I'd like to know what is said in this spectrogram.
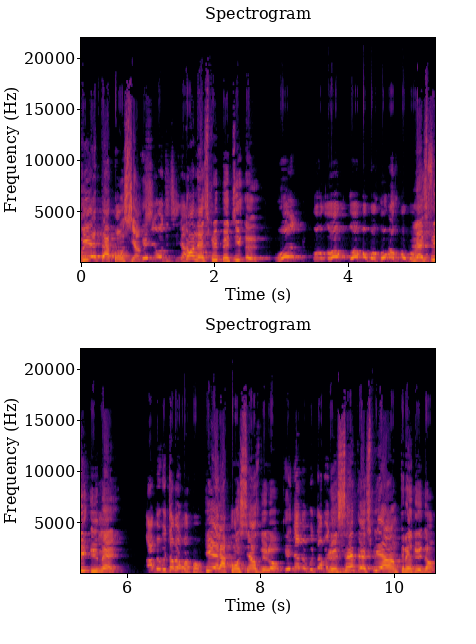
qui est ta conscience. Ton esprit petit E, l'esprit humain, qui est la conscience de l'homme? Le Saint-Esprit est entré dedans.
